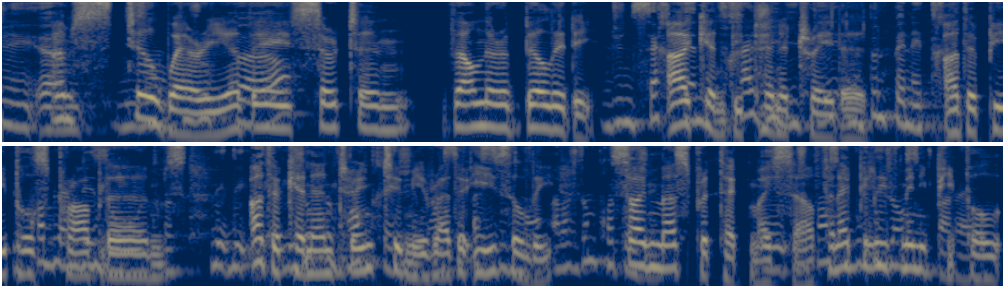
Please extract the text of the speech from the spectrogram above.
Euh, I'm still wary of a certain vulnerability. I can be penetrated. Other people's problems, other can enter into me rather easily. So I must protect myself, and I believe many people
